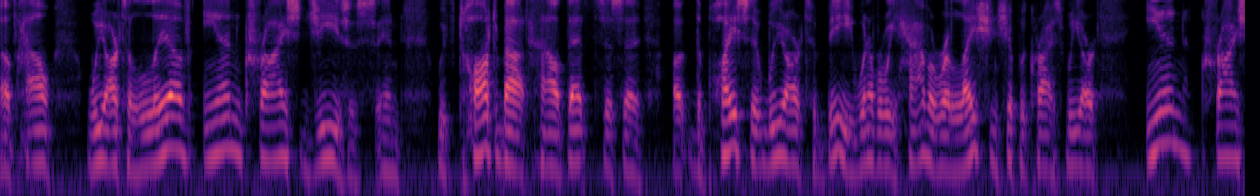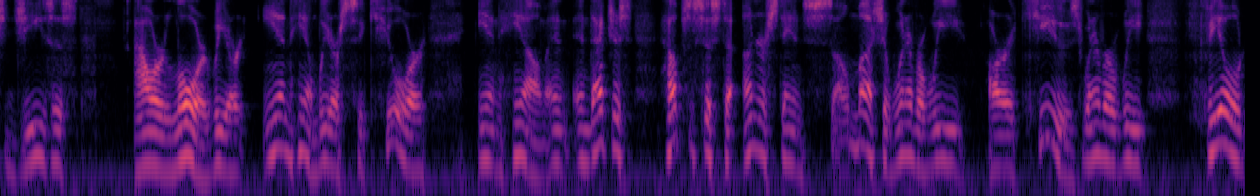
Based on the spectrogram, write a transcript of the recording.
of how we are to live in Christ Jesus. And we've talked about how that's just a, a, the place that we are to be whenever we have a relationship with Christ. We are in Christ Jesus our Lord. We are in Him. We are secure in Him. And, and that just helps us just to understand so much of whenever we are accused, whenever we feel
